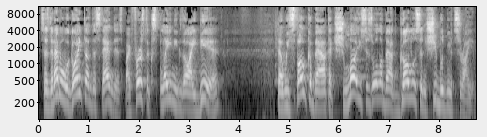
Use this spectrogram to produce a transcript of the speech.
Says the Rebbe, we're going to understand this by first explaining the idea that we spoke about that Shmois is all about Golus and Shibud Mitzrayim.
